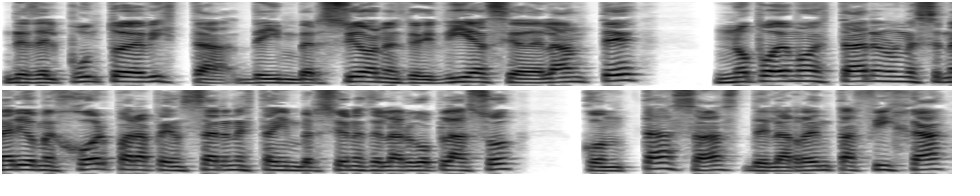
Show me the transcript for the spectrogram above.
desde el punto de vista de inversiones de hoy día hacia adelante, no podemos estar en un escenario mejor para pensar en estas inversiones de largo plazo con tasas de la renta fija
